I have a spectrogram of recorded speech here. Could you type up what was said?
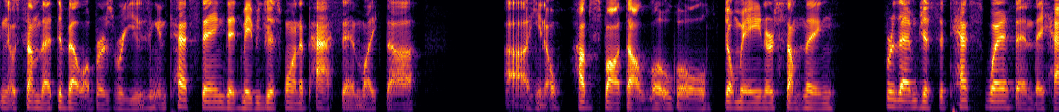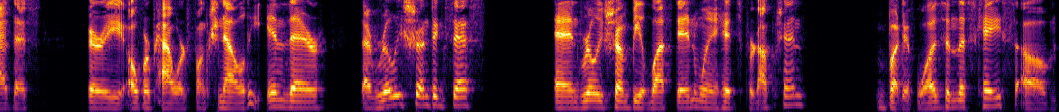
you know some that developers were using in testing. They'd maybe just want to pass in like the uh, you know HubSpot.local domain or something for them just to test with, and they had this very overpowered functionality in there that really shouldn't exist and really shouldn't be left in when it hits production. But it was in this case. Um,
